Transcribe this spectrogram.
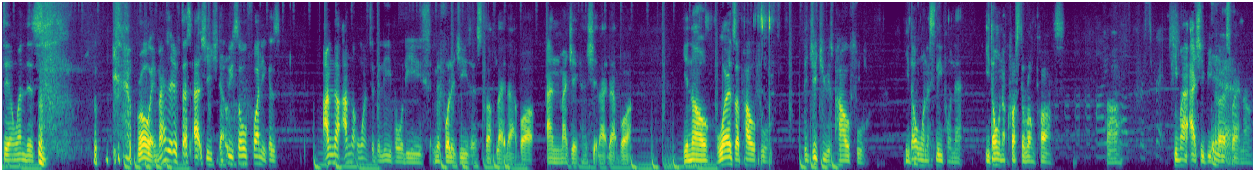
doing wonders. Bro, imagine if that's actually that would be so funny because I'm not I'm not one to believe all these mythologies and stuff like that, but and magic and shit like that. But you know, words are powerful. The juju is powerful. You don't want to sleep on that. You don't want to cross the wrong paths. Uh, he might actually be Yeah. cursed right now.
